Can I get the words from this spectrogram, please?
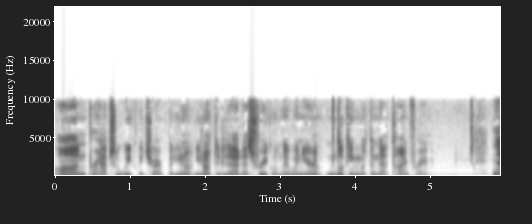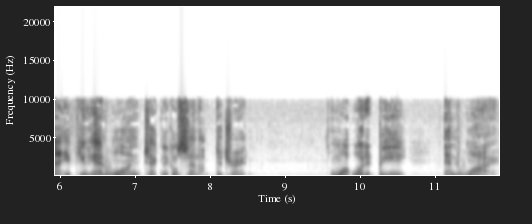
on perhaps a weekly chart. But you don't you don't have to do that as frequently when you're looking within that time frame. Now, if you had one technical setup to trade, what would it be, and why?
